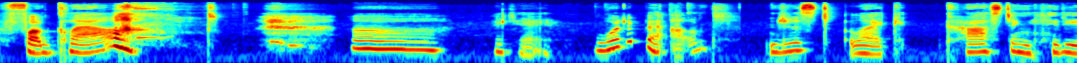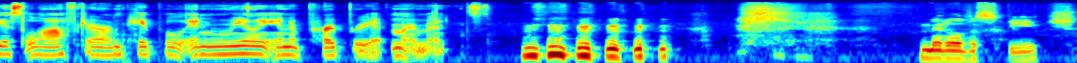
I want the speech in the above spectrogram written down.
Fog cloud. uh, okay. What about just like casting hideous laughter on people in really inappropriate moments? Middle of a speech.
